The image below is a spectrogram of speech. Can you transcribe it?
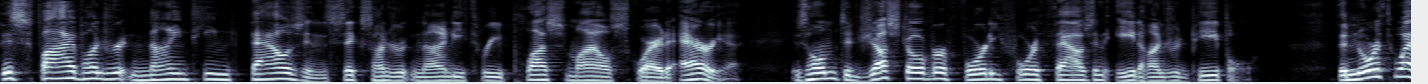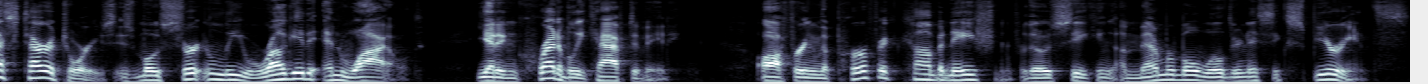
this 519,693 plus miles squared area is home to just over 44,800 people. The Northwest Territories is most certainly rugged and wild, yet incredibly captivating, offering the perfect combination for those seeking a memorable wilderness experience.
